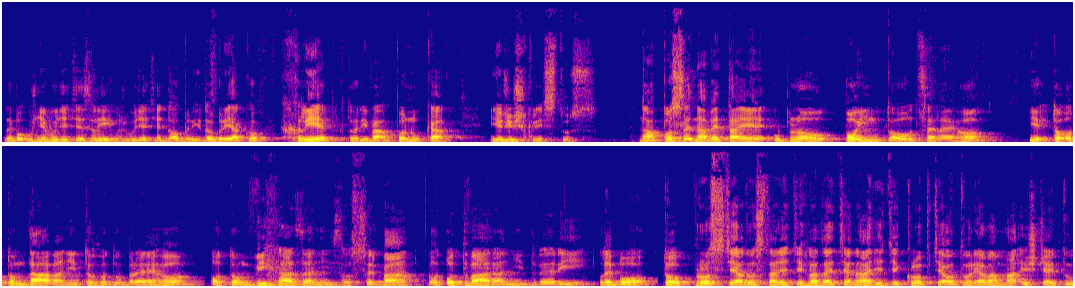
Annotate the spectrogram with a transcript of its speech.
lebo už nebudete zlí, už budete dobrí. Dobrí ako chlieb, ktorý vám ponúka Ježiš Kristus. No a posledná veta je úplnou pointou celého. Je to o tom dávaní toho dobrého, o tom vychádzaní zo seba, o otváraní dverí, lebo to proste a dostanete, hľadajte a nájdete, klopte a otvoria vám má ešte aj tú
